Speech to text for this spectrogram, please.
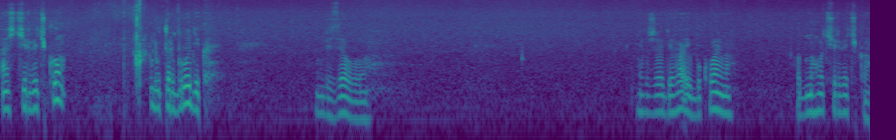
А з черв'ячком бутербродик взяло. Я вже одягаю буквально одного черв'ячка.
